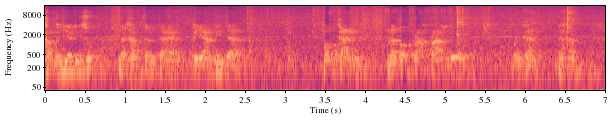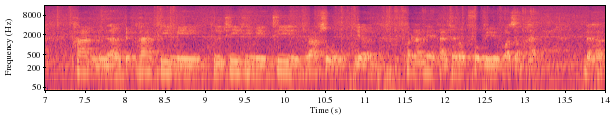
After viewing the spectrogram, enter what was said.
ทำให้เยอะที่สุดนะครับ ตั้งแต่พยายามที่จะป้องกันแล้วก็ปราบปรามด้วยเหมือนกันนะครับ ภาคเหนือเป็นภาคที่มีพื้นที่ที่มีที่ราบสูงเยอะ เพราะฉะนั้นเนี่ยการใช้รถโฟวิวก็สำคัญนะครับ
